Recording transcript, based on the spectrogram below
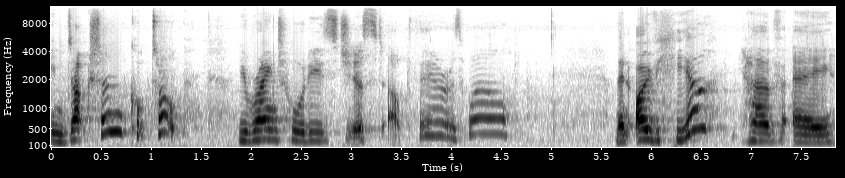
induction cooktop. Your range hood is just up there as well. Then over here, you have a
